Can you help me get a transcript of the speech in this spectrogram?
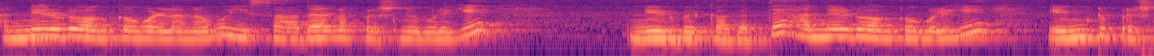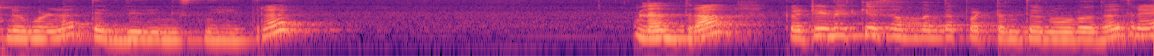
ಹನ್ನೆರಡು ಅಂಕಗಳನ್ನ ನಾವು ಈ ಸಾಧಾರಣ ಪ್ರಶ್ನೆಗಳಿಗೆ ನೀಡಬೇಕಾಗತ್ತೆ. ಹನ್ನೆರಡು ಅಂಕಗಳಿಗೆ ಎಂಟು ಪ್ರಶ್ನೆಗಳನ್ನ ತೆಗೆದಿದ್ದೀನಿ ಸ್ನೇಹಿತರೆ. ನಂತರ ಕಠಿಣಕ್ಕೆ ಸಂಬಂಧಪಟ್ಟಂತೆ ನೋಡೋದಾದರೆ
